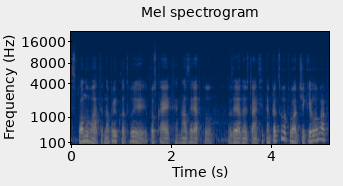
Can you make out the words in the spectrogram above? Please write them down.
спланувати. Наприклад, ви пускаєте на зарядку зарядної станції там 500 Вт чи кВт,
